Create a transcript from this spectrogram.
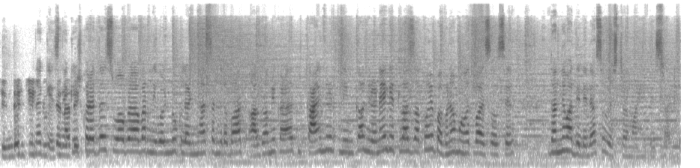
शिंदेची शिवसेना स्वबळावर निवडणूक लढण्यासंदर्भात आगामी काळात काय नेमका निर्णय घेतला जातो हे बघणं महत्वाचं असेल. धन्यवाद दिलेल्या सविस्तर माहितीसाठी.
